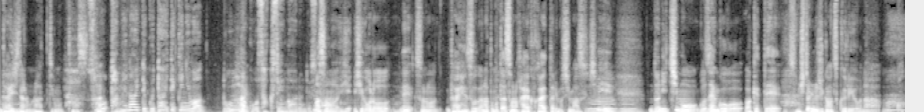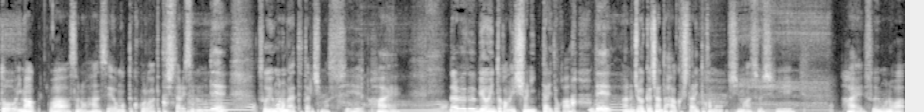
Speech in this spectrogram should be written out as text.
大事だろうなって思ってます。そのためないって具体的にはどんなこう作戦があるんですか、まあ、その日日頃ねその大変そうだなと思ったらその早く帰ったりもしますし、うんうん。土日も午前午後分けてその一人の時間を作るようなことを今はその反省を持って心がけてしたりするのでそういうものもやってたりしますし、はい、なるべく病院とかも一緒に行ったりとかであの状況をちゃんと把握したりとかもしますし、はい、そういうものは、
